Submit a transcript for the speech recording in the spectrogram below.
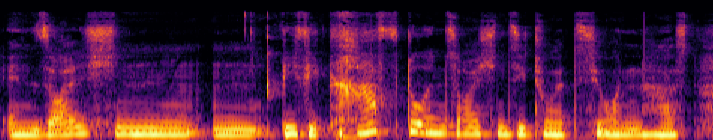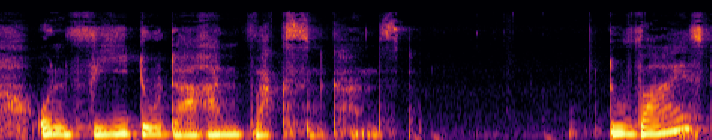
in solchen, mm, wie viel Kraft du in solchen Situationen hast und wie du daran wachsen kannst. Du weißt,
